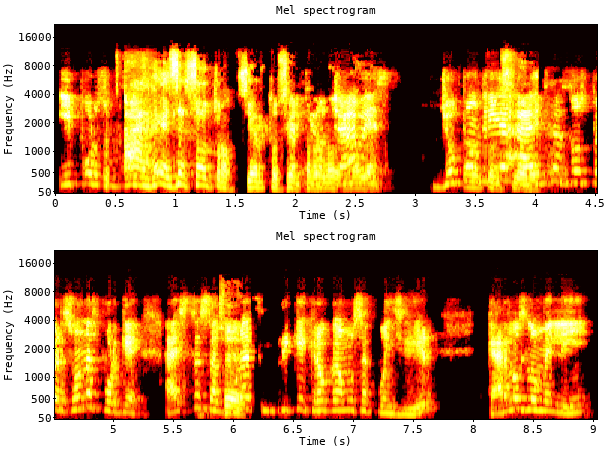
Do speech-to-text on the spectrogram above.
y por supuesto... Ah, ese es otro, cierto, cierto. Chávez. Yo pondría a estas dos personas porque a estas alturas, Enrique, creo que vamos a coincidir. Carlos Lomelí,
